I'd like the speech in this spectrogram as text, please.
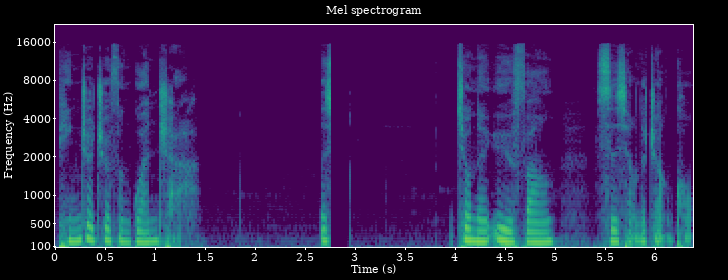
凭着这份观察，就能预防思想的掌控。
